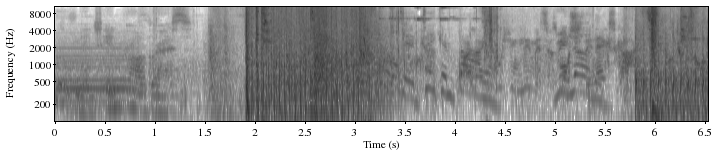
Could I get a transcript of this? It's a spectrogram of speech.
movement in progress. Spotted. Taking I like fire. pushing limits as much as the next guy.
